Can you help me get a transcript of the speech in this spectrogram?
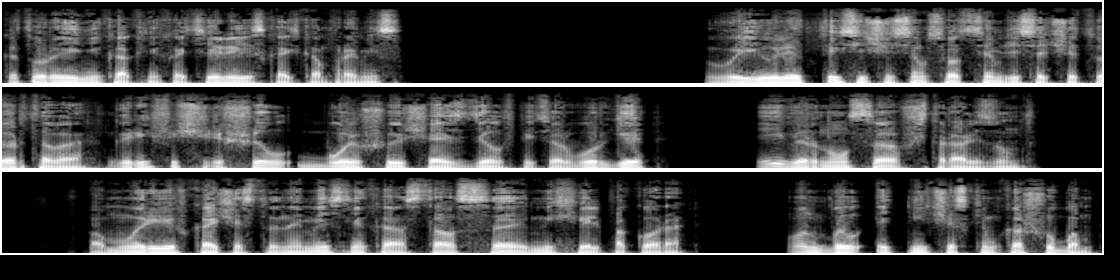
которые никак не хотели искать компромисс. В июле 1774-го Гриффич решил большую часть дел в Петербурге и вернулся в Штральзунд. В Поморье в качестве наместника остался Михель Покора. Он был этническим кашубом,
